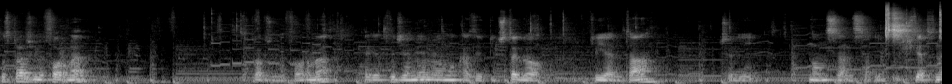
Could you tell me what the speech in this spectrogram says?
to sprawdźmy formę. Sprawdźmy formę. Tak jak powiedziałem, ja miałem okazję pić tego klienta, czyli Nonsensa i był świetny.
